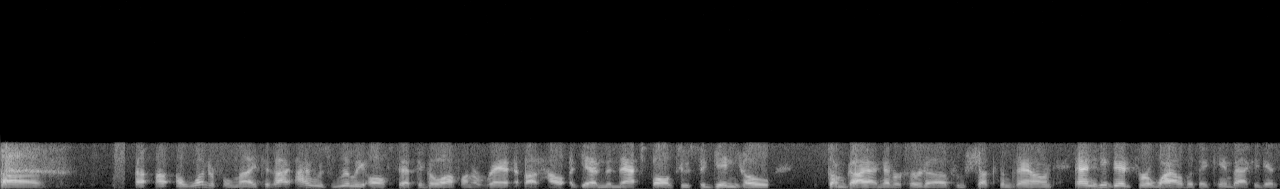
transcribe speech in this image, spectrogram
Uh, a, a wonderful night because I, I was really all set to go off on a rant about how again the Nats fall to Seguinho some guy I never heard of who shuts them down. And he did for a while, but they came back against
